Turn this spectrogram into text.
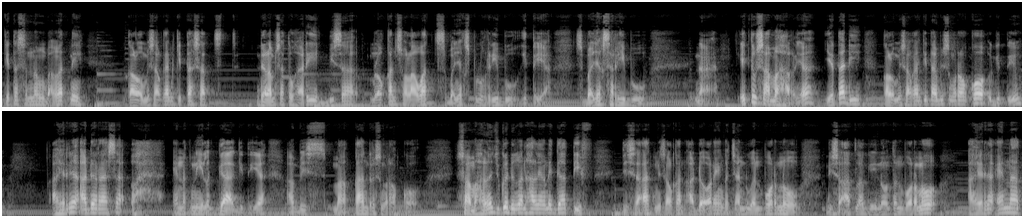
kita senang banget nih kalau misalkan kita saat dalam satu hari bisa melakukan sholawat sebanyak 10 ribu gitu ya sebanyak seribu. Nah itu sama halnya ya tadi kalau misalkan kita habis ngerokok gitu ya akhirnya ada rasa wah enak nih lega gitu ya habis makan terus ngerokok. Sama halnya juga dengan hal yang negatif. Di saat misalkan ada orang yang kecanduan porno di saat lagi nonton porno akhirnya enak.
